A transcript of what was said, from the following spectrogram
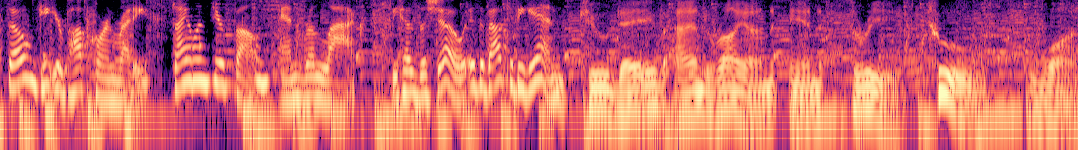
So get your popcorn ready, silence your phones, and relax because the show is about to begin. Cue Dave and Ryan in three, two, one.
